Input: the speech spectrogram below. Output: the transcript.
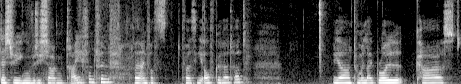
Deswegen würde ich sagen 3 von 5, weil er einfach quasi aufgehört hat. Ja, tut mir leid, Broadcast.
